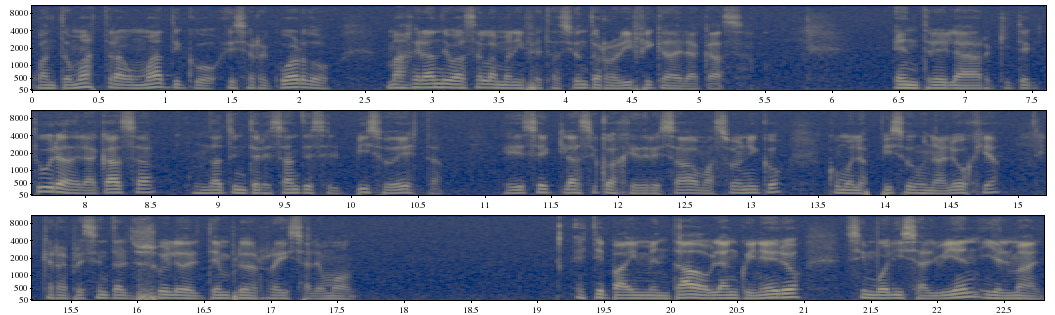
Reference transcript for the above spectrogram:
Cuanto más traumático ese recuerdo, más grande va a ser la manifestación terrorífica de la casa. Entre la arquitectura de la casa, un dato interesante es el piso de esta, es el clásico ajedrezado masónico como los pisos de una logia, que representa el suelo del templo del rey Salomón. Este pavimentado blanco y negro simboliza el bien y el mal,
